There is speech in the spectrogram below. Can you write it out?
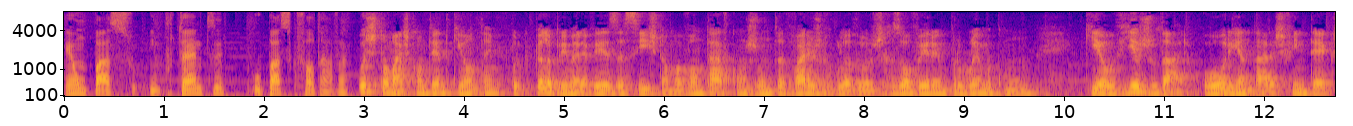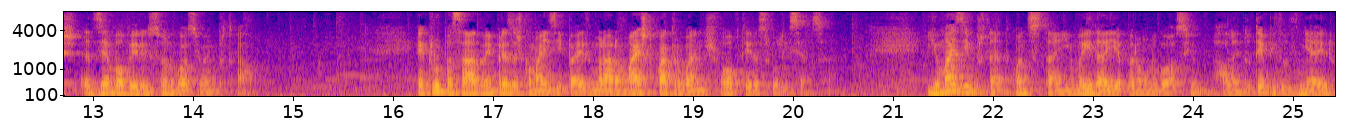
é um passo importante, o passo que faltava. Hoje estou mais contente que ontem porque pela primeira vez assisto a uma vontade conjunta de vários reguladores resolverem um problema comum que é o de ajudar ou orientar as fintechs a desenvolverem o seu negócio em Portugal. É que no passado, empresas como a EasyPay demoraram mais de 4 anos a obter a sua licença. E o mais importante quando se tem uma ideia para um negócio, além do tempo e do dinheiro,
